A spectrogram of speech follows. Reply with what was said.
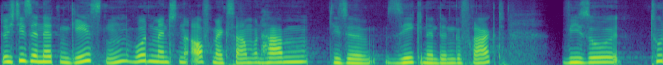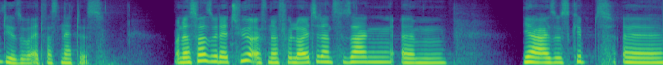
Durch diese netten Gesten wurden Menschen aufmerksam und haben diese Segnenden gefragt, wieso tut ihr so etwas Nettes? Und das war so der Türöffner für Leute, dann zu sagen, ähm, ja, also es gibt äh,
